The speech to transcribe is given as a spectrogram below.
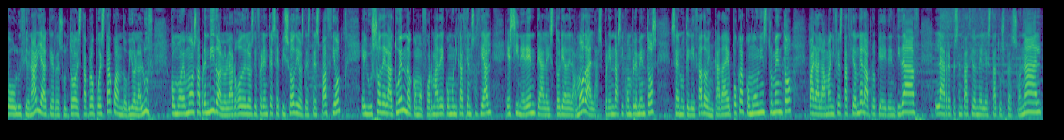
revolucionaria que resultó esta propuesta cuando vio la luz. Como hemos aprendido a lo largo de los diferentes episodios de este espacio, el uso del atuendo como forma de comunicación social es inherente a la historia de la moda. Las prendas y complementos se han utilizado en cada época como un instrumento para la manifestación de la propia identidad, la representación del estatus personal,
